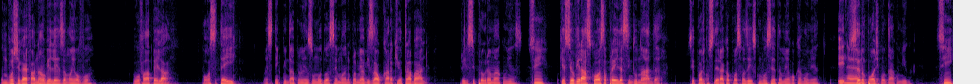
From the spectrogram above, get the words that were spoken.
eu não vou chegar e falar, não, beleza, amanhã eu vou. Eu vou falar pra ele, ó, posso até ir, mas você tem que me dar pelo menos uma ou duas semanas pra me avisar o cara que eu trabalho, pra ele se programar com isso. Sim. Porque se eu virar as costas pra ele assim do nada, você pode considerar que eu posso fazer isso com você também a qualquer momento. E- É. Você não pode contar comigo. Sim.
